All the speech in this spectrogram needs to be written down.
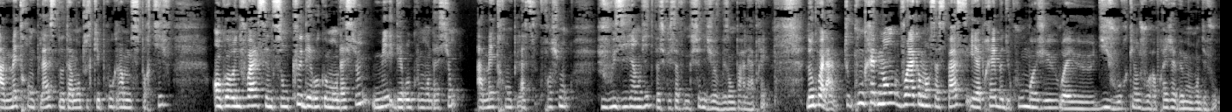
à mettre en place, notamment tout ce qui est programme sportif. Encore une fois, ce ne sont que des recommandations, mais des recommandations à mettre en place. Franchement, je vous y invite parce que ça fonctionne et je vais vous en parler après. Donc voilà, tout concrètement, voilà comment ça se passe. Et après, bah, du coup, moi j'ai eu ouais, 10 euh, jours, 15 jours après, j'avais mon rendez-vous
